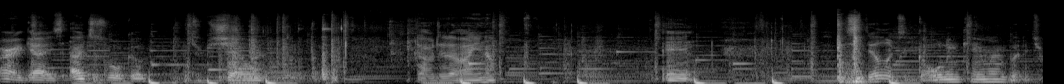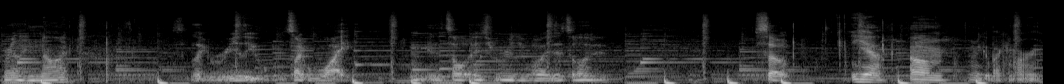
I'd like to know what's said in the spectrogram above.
Alright guys, I just woke up, took a shower. Oh, did I, you know. And it still looks golden camera, but it's really not. It's like really, it's like white. It's all, it's really white, that's all it is. So, yeah, um, let me go back in my room.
